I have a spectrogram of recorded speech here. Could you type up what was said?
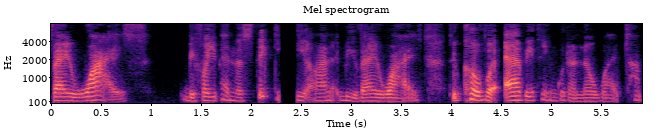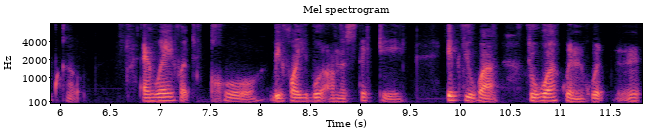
very wise before you paint the sticky on, it'd be very wise to cover everything with a no wipe top coat and wait for it to cool before you put on the sticky. If you were to work with, with if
